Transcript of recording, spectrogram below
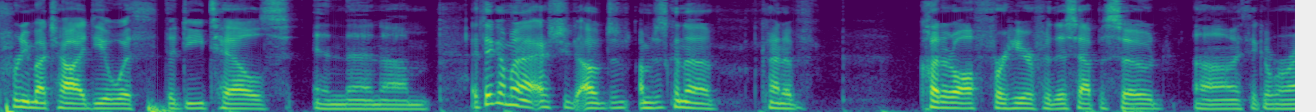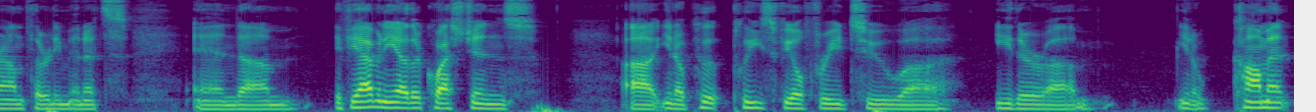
pretty much how I deal with the details. And then um, I think I'm gonna actually I'll just, I'm just gonna kind of cut it off for here for this episode. Uh, I think I'm around 30 minutes, and um, if you have any other questions, uh, you know, please feel free to uh, either um, you know, comment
